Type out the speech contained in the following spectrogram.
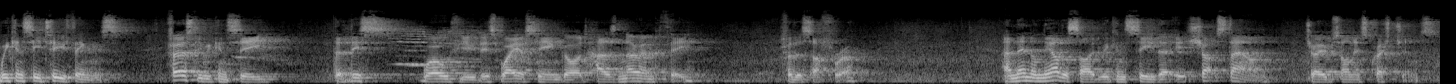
we can see two things. Firstly, we can see that this worldview, this way of seeing God, has no empathy for the sufferer. And then on the other side, we can see that it shuts down Job's honest questions.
